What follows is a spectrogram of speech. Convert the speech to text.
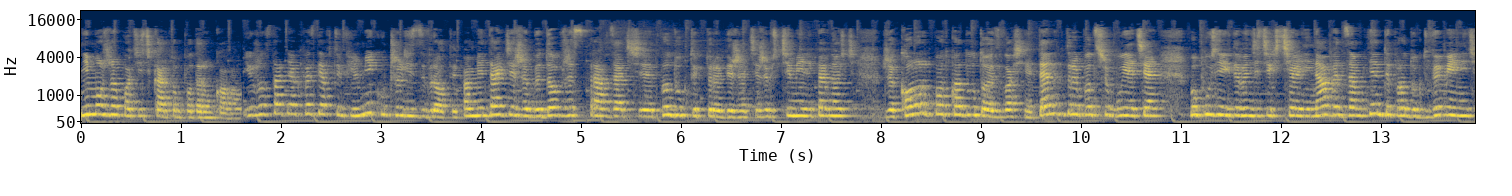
nie można płacić kartą podarunkową. Już ostatnia kwestia w tym filmiku, czyli zwroty. Pamiętajcie, żeby dobrze sprawdzać e, produkty, które bierzecie, żebyście mieli pewność, że kolor podkładu to jest właśnie ten, który potrzebujecie, bo później, gdy będziecie chcieli nawet zamknięty produkt wymienić,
